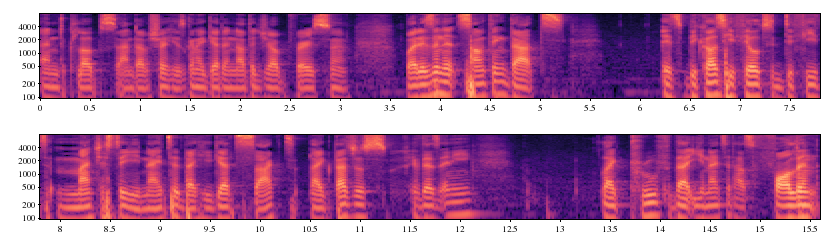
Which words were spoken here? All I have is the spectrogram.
end clubs, and I'm sure he's gonna get another job very soon. But isn't it something that it's because he failed to defeat Manchester United that he gets sacked. Like that's just if there's any like proof that United has fallen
